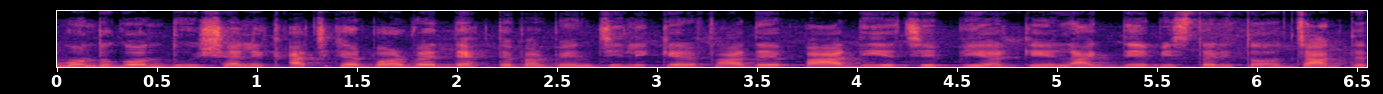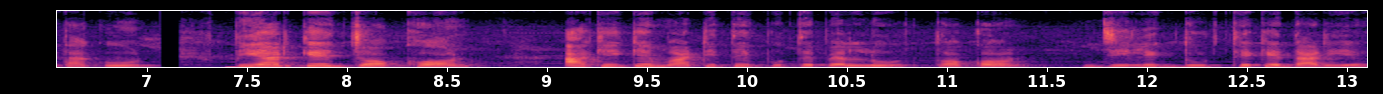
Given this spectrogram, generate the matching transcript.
বন্ধুগণ, দুই শালিক আজকের পর্বে দেখতে পারবেন জিলিকের ফাঁদে পা দিয়েছে পিয়ারকে। লাইক দিয়ে বিস্তারিত জানতে থাকুন। পিয়ারকে যখন আকিকে মাটিতে পুঁতে ফেলল, তখন জিলিক দূর থেকে দাঁড়িয়ে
